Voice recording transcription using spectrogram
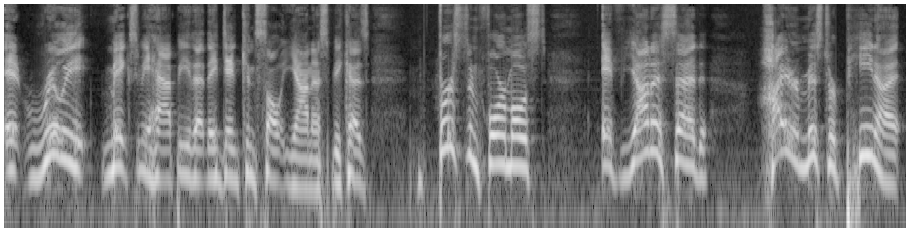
It really makes me happy that they did consult Giannis because, first and foremost, if Giannis said hire Mr. Peanut,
